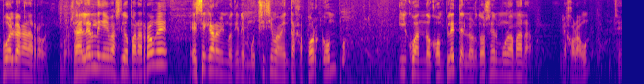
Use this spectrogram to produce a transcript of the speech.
vuelve a ganar Rogue. O sea, el early game ha sido para Rogue. SK ahora mismo tiene muchísima ventaja por compo. Y cuando completen los dos el Muramana, mejor aún. Sí.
